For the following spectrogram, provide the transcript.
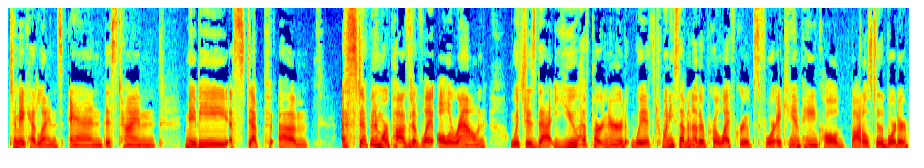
to make headlines. And this time, maybe a step, um, a step in a more positive light all around, which is that you have partnered with 27 other pro-life groups for a campaign called Bottles to the Border.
